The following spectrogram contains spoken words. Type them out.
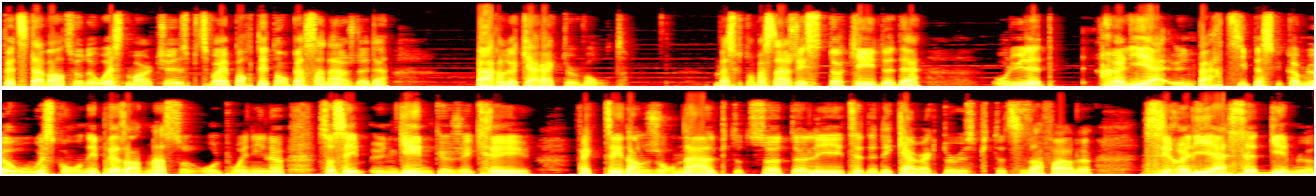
petite aventure de West Marches, puis tu vas importer ton personnage dedans par le Character Vault. Parce que ton personnage est stocké dedans, au lieu d'être relié à une partie. Parce que comme là où est-ce qu'on est présentement sur Roll20, là, ça c'est une game que j'ai créée. Fait que tu sais, dans le journal puis tout ça, t'as les, tu sais, des characters puis toutes ces affaires-là. C'est relié à cette game-là.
